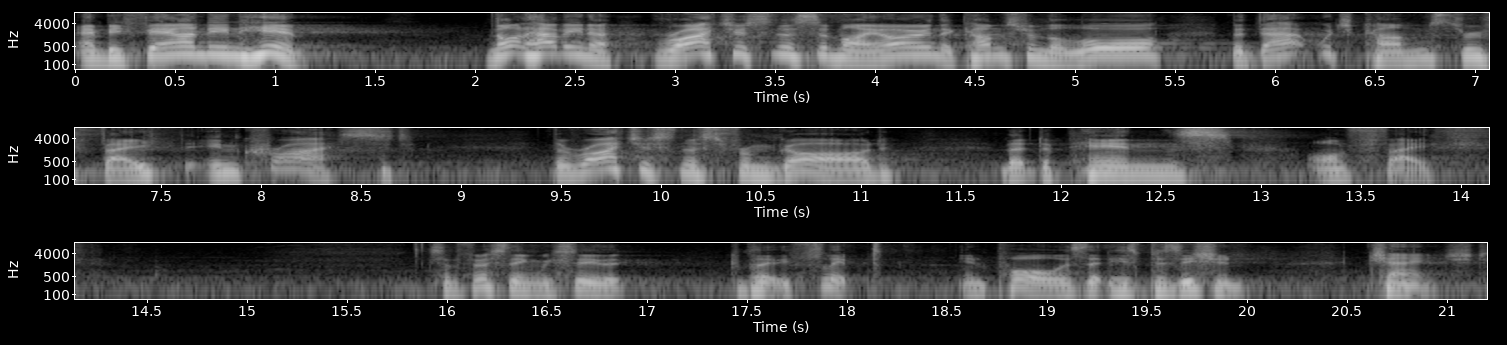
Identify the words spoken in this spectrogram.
and be found in him, not having a righteousness of my own that comes from the law, but that which comes through faith in Christ. The righteousness from God that depends on faith. So, the first thing we see that completely flipped in Paul is that his position changed.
